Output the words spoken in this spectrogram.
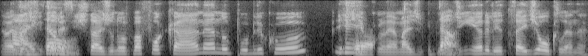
Mas ah, eles então... fizeram esse estádio novo para focar, né, no público rico, é. né? Mais então, dinheiro ali sair de Oakland, né?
